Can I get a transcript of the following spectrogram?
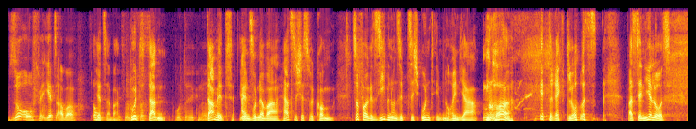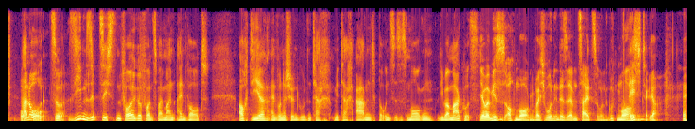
So, für jetzt aber. Oh, Jetzt aber. ich Gut, dann. Damit ein Jetzt. wunderbar herzliches Willkommen zur Folge 77 und im neuen Jahr. Direkt los. Was denn hier los? Hallo oh. zur 77. Folge von Zwei Mann, ein Wort. Auch dir einen wunderschönen guten Tag, Mittag, Abend. Bei uns ist es morgen. Lieber Markus. Ja, bei mir ist es auch morgen, weil ich wohne in derselben Zeitzone. Guten Morgen. Echt? Ja. ja.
